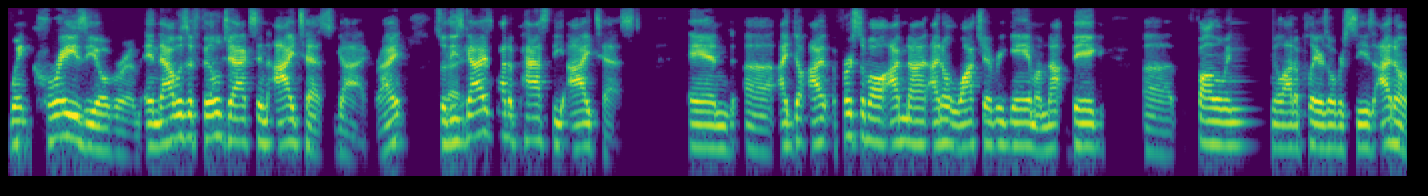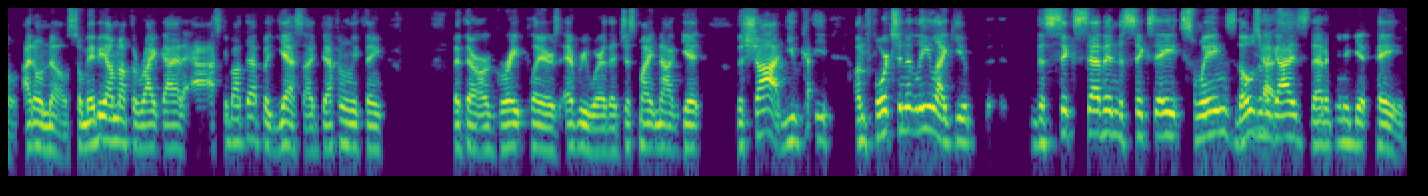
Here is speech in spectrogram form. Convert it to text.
went crazy over him. And that was a Phil Jackson eye test guy, right? So these guys got to pass the eye test. And uh, I don't. I first of all, I'm not. I don't watch every game. I'm not big uh, following a lot of players overseas. I don't. I don't know. So maybe I'm not the right guy to ask about that. But yes, I definitely think that there are great players everywhere that just might not get the shot. You, you unfortunately, like you, the six seven to six eight swings. Those are the guys that are going to get paid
